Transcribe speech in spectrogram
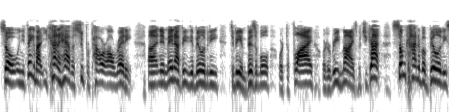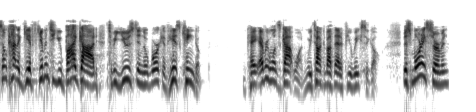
So when you think about it, you kind of have a superpower already. Uh, and it may not be the ability to be invisible or to fly or to read minds, but you got some kind of ability, some kind of gift given to you by God to be used in the work of His kingdom. Okay? Everyone's got one. We talked about that a few weeks ago. This morning's sermon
